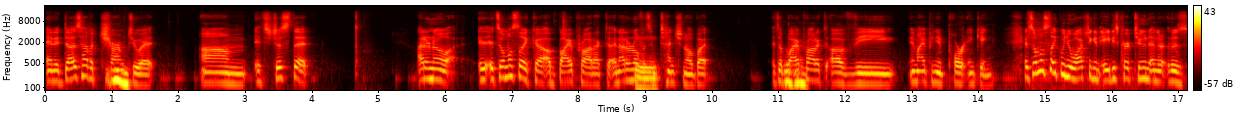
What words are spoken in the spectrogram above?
and it does have a charm to it. Um, it's just that I don't know. It, it's almost like a, a byproduct, and I don't know if it's Mm. intentional, but it's a byproduct of the, in my opinion, poor inking. It's almost like when you're watching an 80s cartoon and there, there's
